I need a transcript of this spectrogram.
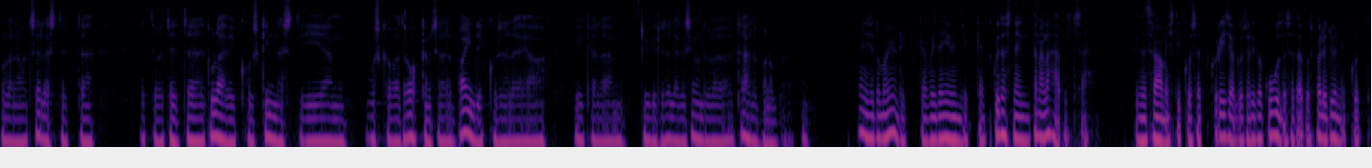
tulenevalt sellest, et ettevõtted äh, tulevikus kindlasti oskavad rohkem sellele paindlikkusele ja kõigele, kõigele sellega seonduvale tähelepanu pöörata. mainisid oma üünrikke või teie üünrikke, et kuidas neil täna läheb üldse? sellises raamistikus, et kriisialgus oli ka kuulda seda, kus paljud üürnikud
